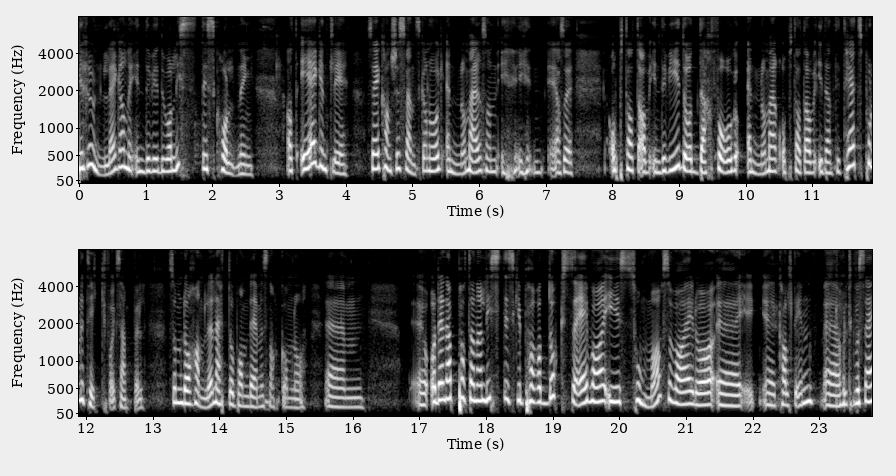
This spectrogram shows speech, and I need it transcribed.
grunnleggende individualistisk holdning. At egentlig så er kanskje svenskene òg enda mer sånn altså, opptatt av individet, og derfor òg enda mer opptatt av identitetspolitikk, f.eks. Som da handler nettopp om det vi snakker om nå. Um, og det der paternalistiske paradokset Jeg var I sommer så var jeg da eh, eh, kalt inn eh, holdt Jeg på å si,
